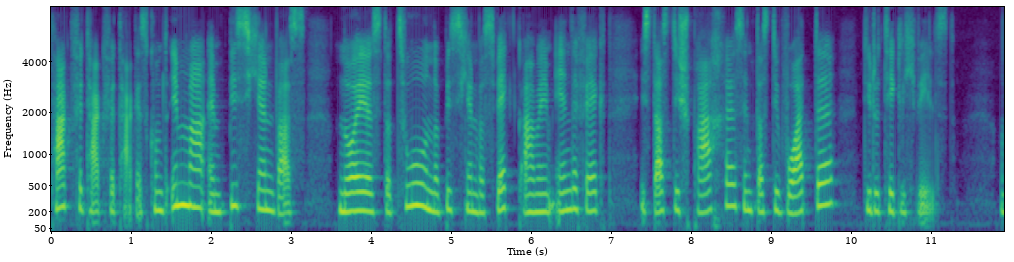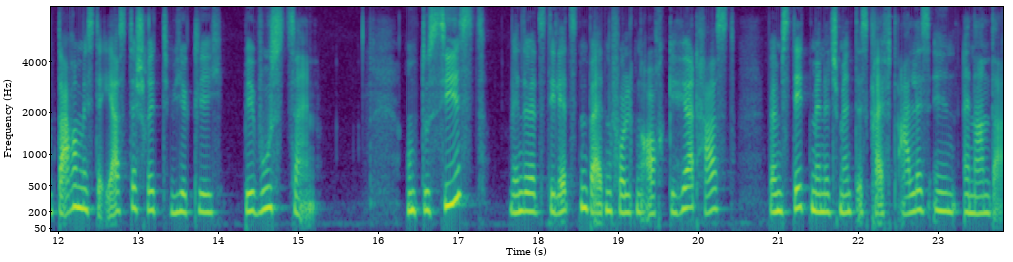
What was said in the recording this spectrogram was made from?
Tag für Tag für Tag. Es kommt immer ein bisschen was Neues dazu und ein bisschen was weg, aber im Endeffekt ist das die Sprache, sind das die Worte, die du täglich wählst. Und darum ist der erste Schritt wirklich Bewusstsein. Und du siehst, wenn du jetzt die letzten beiden Folgen auch gehört hast, beim State Management, es greift alles ineinander.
